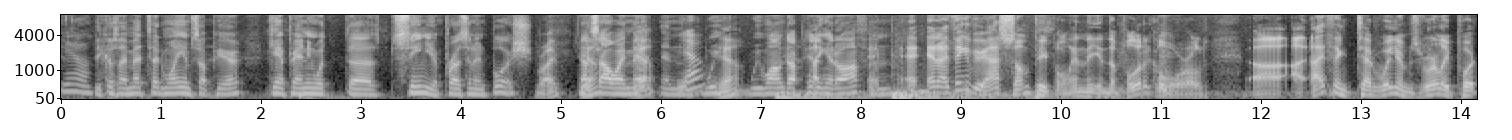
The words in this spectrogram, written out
Yeah. Because I met Ted Williams up here campaigning with uh, senior President Bush. Right. That's Yeah. how I met, Yeah. and Yeah. we Yeah. we wound up hitting it off. And And, and I think if you ask some people in the in the political world, uh, I, I think Ted Williams really put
